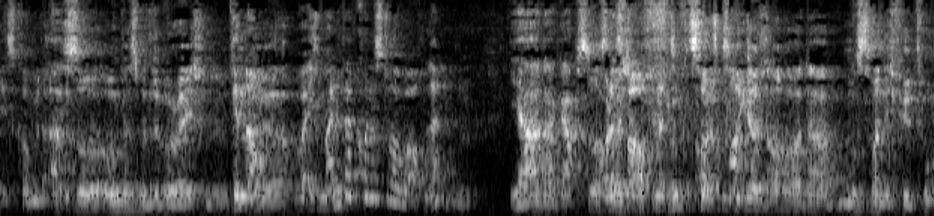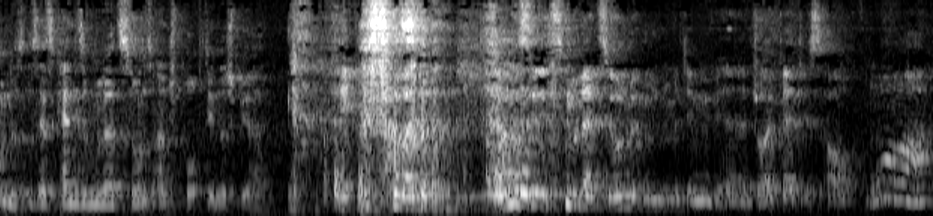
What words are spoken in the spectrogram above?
Ace Combat. Ach so, irgendwas mit Liberation. im Genau, Titel, ja. aber ich meine, da konntest du aber auch landen. Ja, da gab's sowas Aber das war auch auf Flugzeugträgern auch, aber da muss man nicht viel tun. Das ist jetzt kein Simulationsanspruch, den das Spiel hat. Okay, aber so eine Simulation mit, äh, Joypad ist auch, boah,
